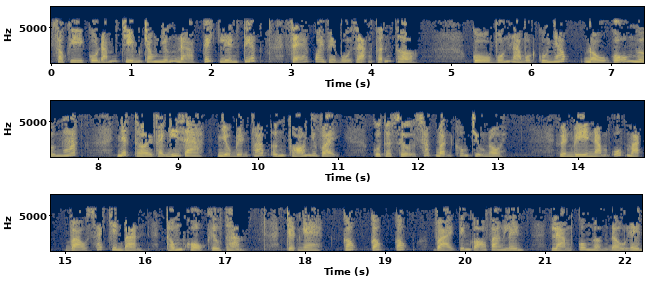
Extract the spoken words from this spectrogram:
sau khi cô đắm chìm trong những đả kích liên tiếp, sẽ quay về bộ dạng thẫn thờ. Cô vốn là một cô nhóc, đầu gỗ ngơ ngác, nhất thời phải nghĩ ra nhiều biện pháp ứng phó như vậy. Cô thật sự sắp bận không chịu nổi. Huyền My nằm úp mặt vào sách trên bàn, thống khổ kêu thảm. Chợt nghe, cốc, cốc, cốc, vài tiếng gõ vang lên, làm cô ngẩng đầu lên.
